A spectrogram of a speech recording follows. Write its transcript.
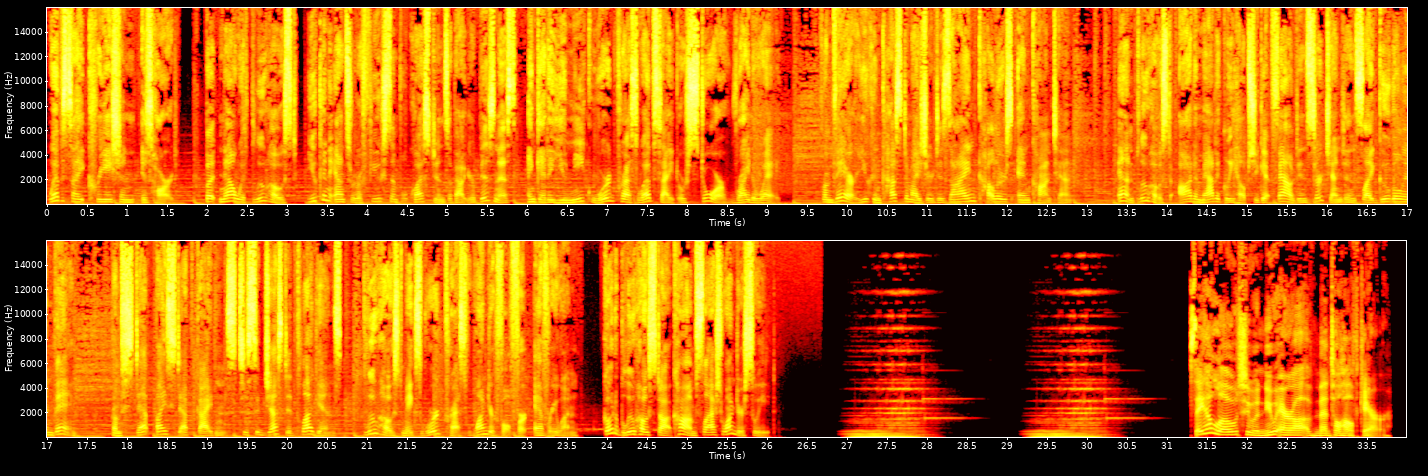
Website creation is hard, but now with Bluehost, you can answer a few simple questions about your business and get a unique WordPress website or store right away. From there, you can customize your design, colors, and content. And Bluehost automatically helps you get found in search engines like Google and Bing. From step-by-step guidance to suggested plugins, Bluehost makes WordPress wonderful for everyone. Go to bluehost.com/wondersuite. Say hello to a new era of mental health care.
